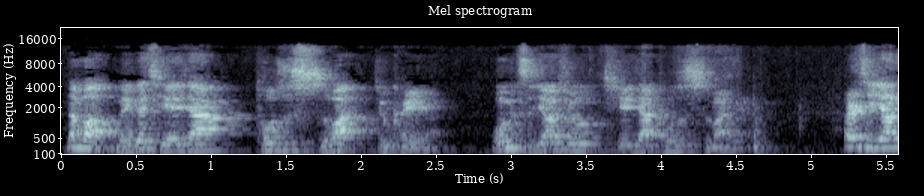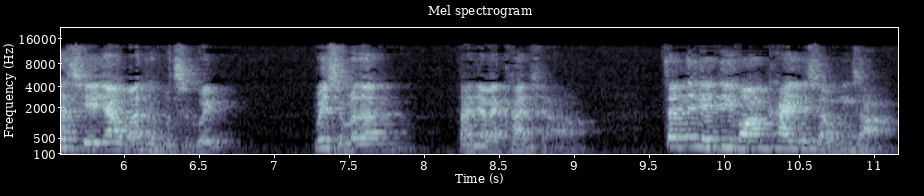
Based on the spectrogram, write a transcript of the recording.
那么每个企业家投资十万就可以了。我们只要求企业家投资十万元，而且让这企业家完全不吃亏。为什么呢？大家来看一下啊，在那些地方开一个小工厂，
